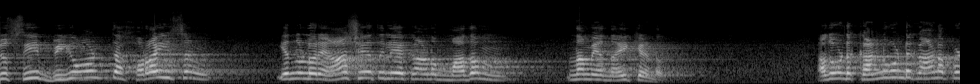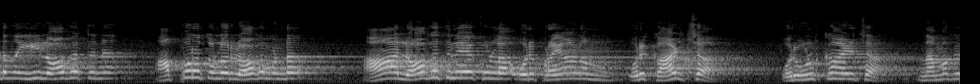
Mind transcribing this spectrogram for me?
To see beyond the horizon എന്നുള്ളൊരു ആശയത്തിലേക്കാണ് മതം നമ്മെ നയിക്കേണ്ടത്. അതുകൊണ്ട് കണ്ണുകൊണ്ട് കാണപ്പെടുന്ന ഈ ലോകത്തിന് അപ്പുറത്തുള്ളൊരു ലോകമുണ്ട്. ആ ലോകത്തിലേക്കുള്ള ഒരു പ്രയാണം ഒരു കാഴ്ച ഒരു ഉൾക്കാഴ്ച നമുക്ക്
